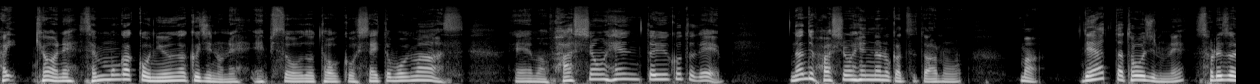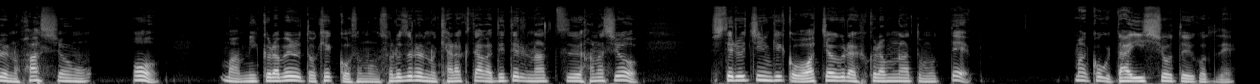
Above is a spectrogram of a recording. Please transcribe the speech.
はい。今日はね、専門学校入学時のね、エピソードトークをしたいと思います。えー、まあ、ファッション編ということで、なんでファッション編なのかっていうと、あの、まあ、出会った当時のね、それぞれのファッションを、まあ、見比べると結構その、それぞれのキャラクターが出てるなっつう話をしてるうちに結構終わっちゃうぐらい膨らむなと思って、まあ、ここ第一章ということで、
